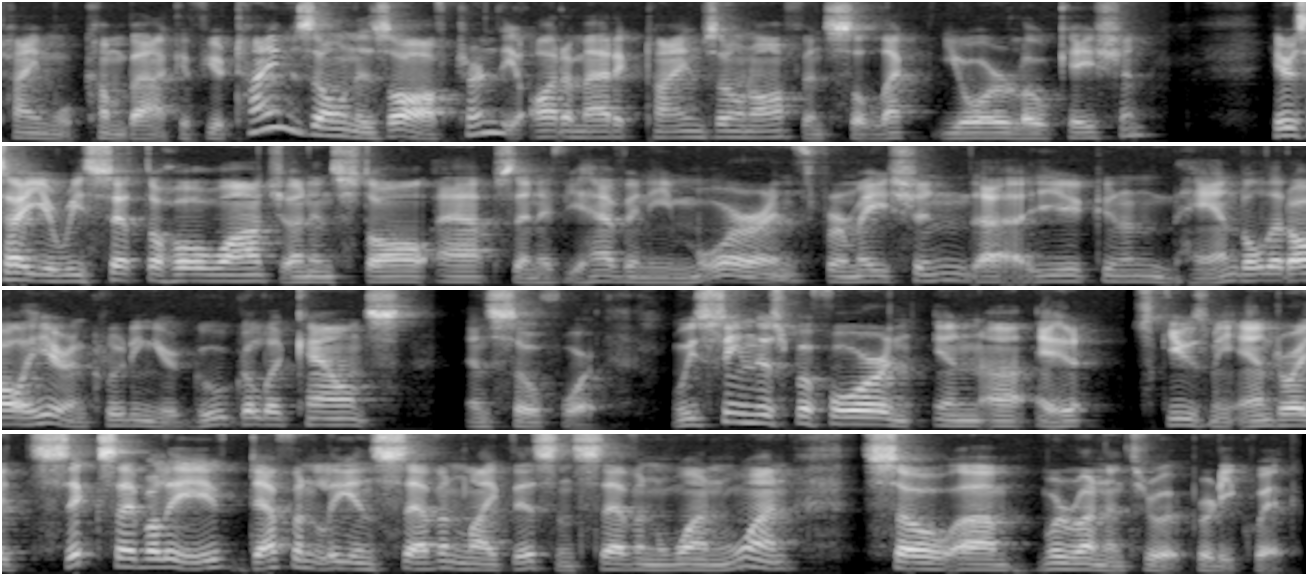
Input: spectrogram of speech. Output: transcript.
time will come back. If your time zone is off, turn the automatic time zone off and select your location. Here's how you reset the whole watch, uninstall apps, and if you have any more information, uh, you can handle it all here, including your Google accounts and so forth. We've seen this before in, in uh, excuse me, Android 6, I believe, definitely in 7 like this, and 7.1.1, so um, we're running through it pretty quick.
